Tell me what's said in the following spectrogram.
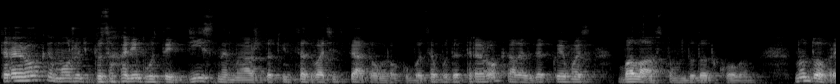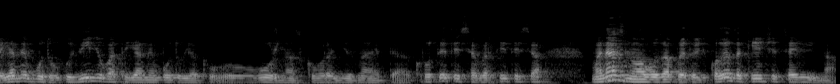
Три роки можуть взагалі бути дійсними аж до кінця 25-го року, бо це буде три роки, але з якимось баластом додатковим. Ну добре, я не буду увілювати, я не буду, як вуж на сковороді, знаєте, крутитися, вертітися. Мене знову запитують, коли закінчиться війна.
